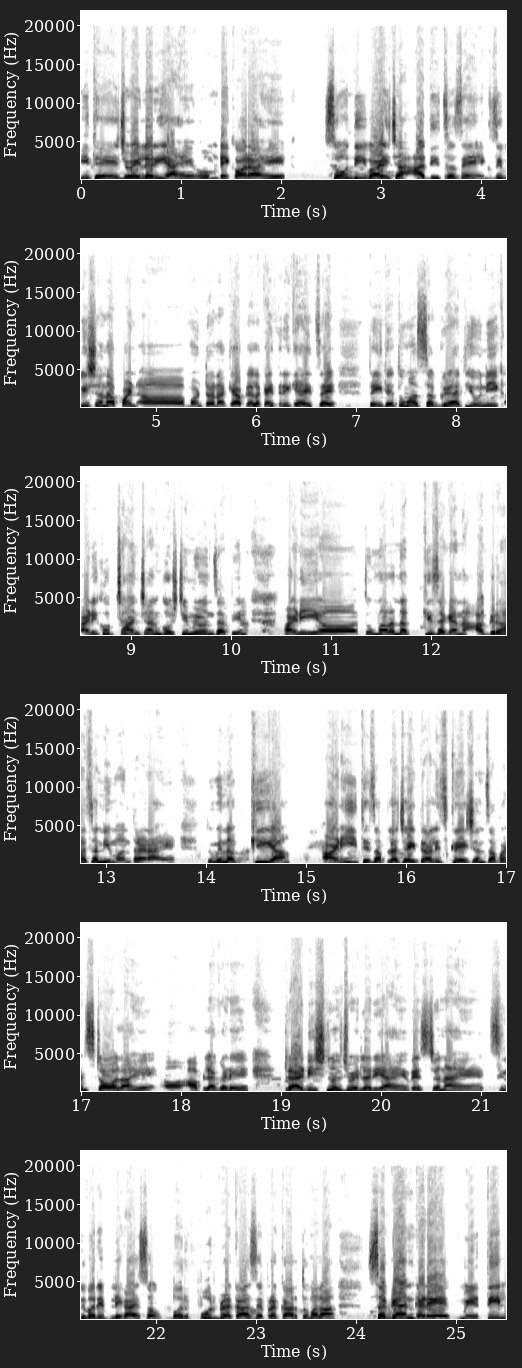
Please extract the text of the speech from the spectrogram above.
इथे ज्वेलरी आहे होम डेकॉर आहे सो दिवाळीच्या आधीचं जे एक्झिबिशन आपण म्हणतो ना की आपल्याला काहीतरी घ्यायचं आहे तर इथे तुम्हाला सगळ्यात युनिक आणि खूप छान छान गोष्टी मिळून जातील. आणि तुम्हाला नक्की सगळ्यांना आग्रहाचं निमंत्रण आहे. तुम्ही नक्की या. आणि इथेच आपला चैत्रालीस क्रिएशनचा पण स्टॉल आहे. आपल्याकडे ट्रॅडिशनल ज्वेलरी आहे वेस्टर्न आहे सिल्वर रिप्लिक आहे. सो भरपूर प्रकारचे प्रकार तुम्हाला सगळ्यांकडे मिळतील.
